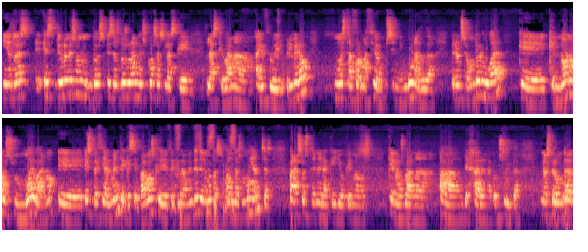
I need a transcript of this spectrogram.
y entonces es, yo creo que son dos, esas dos grandes cosas las que, las que van a, a influir. Primero, nuestra formación, sin ninguna duda, pero en segundo lugar, que, que no nos mueva, ¿no? Eh, especialmente que sepamos que efectivamente tenemos las espaldas muy anchas para sostener aquello que nos, que nos van a, a dejar en la consulta. Nos preguntaban,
